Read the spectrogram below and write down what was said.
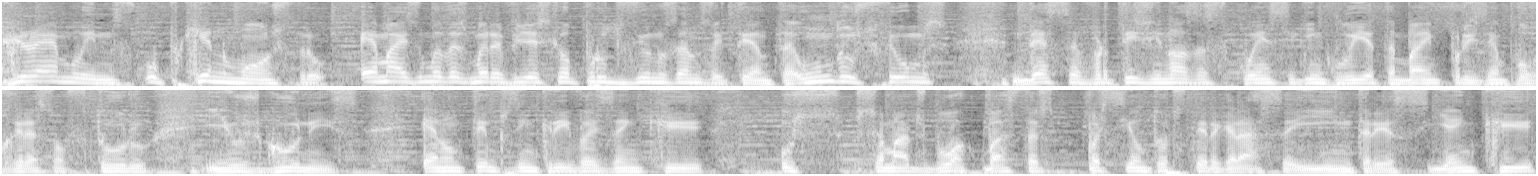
Gremlins, o pequeno monstro, é mais uma das maravilhas que ele produziu nos anos 80. Um dos filmes dessa vertiginosa sequência que incluía também, por exemplo, o Regresso ao Futuro e os Goonies. Eram tempos incríveis em que os chamados blockbusters pareciam todos ter graça e interesse e em que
